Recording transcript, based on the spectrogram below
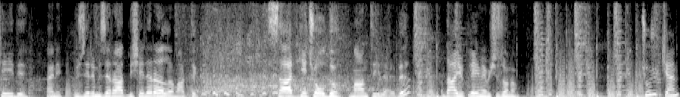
şeydi. Hani üzerimize rahat bir şeyler alalım artık. Saat geç oldu mantığıylaydı. Daha yükleyememişiz onu. Çocukken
